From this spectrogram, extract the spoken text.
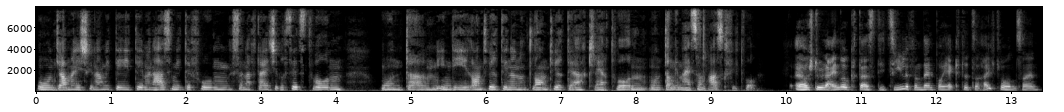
Und ja, man ist genau mit den Themen aus, mit den Fragen, sind auf Deutsch übersetzt worden und ähm, in die Landwirtinnen und Landwirte erklärt worden und dann gemeinsam ausgefüllt worden. Hast du den Eindruck, dass die Ziele von dem Projekt jetzt erreicht worden sind?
